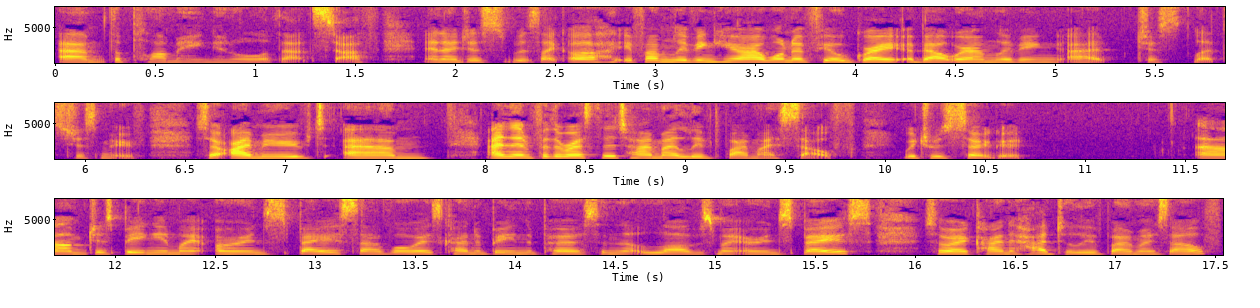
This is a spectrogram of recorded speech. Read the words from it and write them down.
um, the plumbing and all of that stuff. And I just was like, oh, if I'm living here, I want to feel great about where I'm living. Uh, just let's just move. So I moved. Um, and then for the rest of the time, I lived by myself, which was so good um, just being in my own space. I've always kind of been the person that loves my own space, so I kind of had to live by myself.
